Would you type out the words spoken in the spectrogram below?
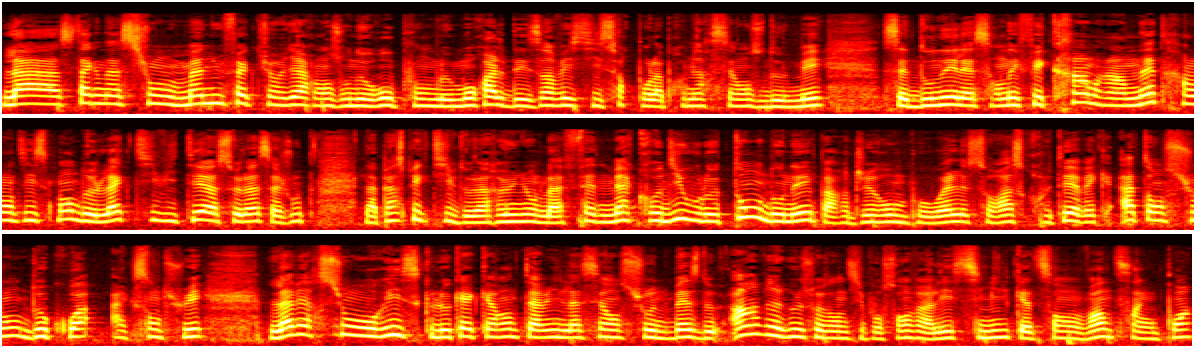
La stagnation manufacturière en zone euro plombe le moral des investisseurs pour la première séance de mai. Cette donnée laisse en effet craindre un net ralentissement de l'activité. À cela s'ajoute la perspective de la réunion de la Fed mercredi où le ton donné par Jerome Powell sera scruté avec attention, de quoi accentuer l'aversion au risque. Le CAC 40 termine la séance sur une baisse de 1,66% vers les 6425 points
